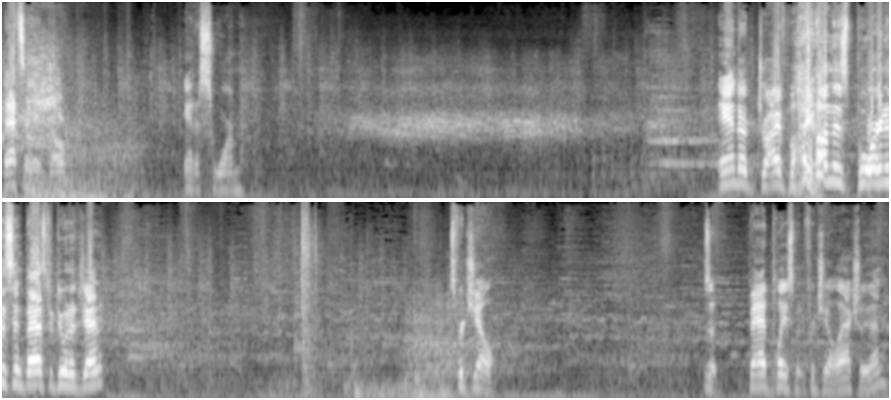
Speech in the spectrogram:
That's a hit, though. And a swarm. And a drive-by on this poor innocent bastard doing a gen. It's for Jill. It was a bad placement for Jill, actually, then.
